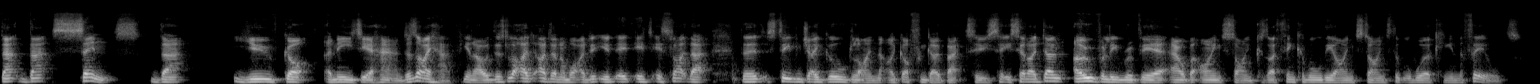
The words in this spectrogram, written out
that that sense that you've got an easier hand, as I have. You know, there's I, I don't know what I do. It, it, it's like that the Stephen Jay Gould line that I often go back to. He said, "I don't overly revere Albert Einstein because I think of all the Einsteins that were working in the fields."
